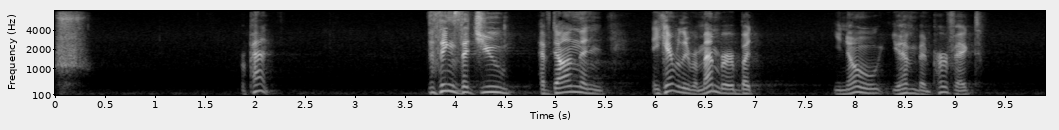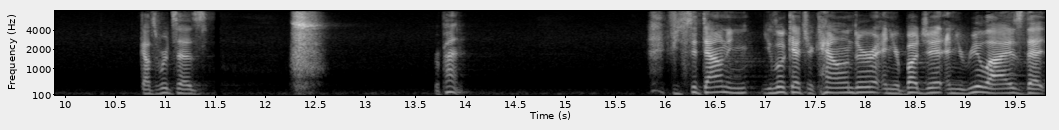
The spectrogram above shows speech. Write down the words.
repent the things that you have done and you can't really remember, but you know you haven't been perfect. God's word says, repent. If you sit down and you look at your calendar and your budget and you realize that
